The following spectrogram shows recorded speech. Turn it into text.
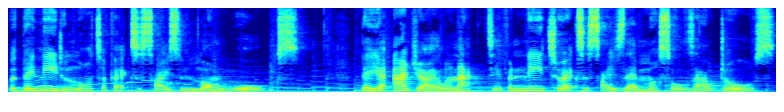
but they need a lot of exercise and long walks. They are agile and active and need to exercise their muscles outdoors.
